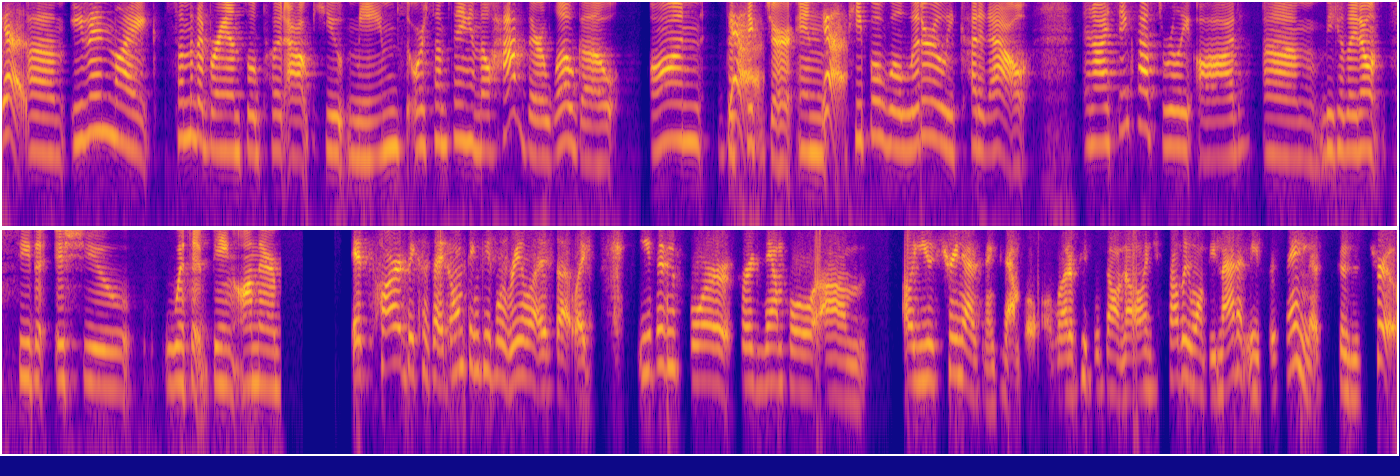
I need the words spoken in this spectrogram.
Yes. Um, even like some of the brands will put out cute memes or something and they'll have their logo on the yeah. picture and yeah. people will literally cut it out. And I think that's really odd um, because I don't see the issue with it being on there. It's hard because I don't think people realize that, like, even for, for example, um, I'll use Trina as an example. A lot of people don't know, and she probably won't be mad at me for saying this because it's true.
